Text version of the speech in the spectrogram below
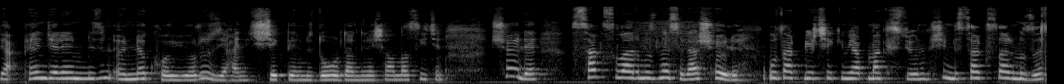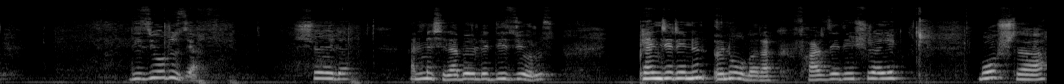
ya penceremizin önüne koyuyoruz ya hani çiçeklerimiz doğrudan güneş alması için. Şöyle saksılarımız mesela şöyle uzak bir çekim yapmak istiyorum. Şimdi saksılarımızı diziyoruz ya. Şöyle hani mesela böyle diziyoruz. Pencerenin önü olarak farz edin şurayı. Boşluğa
